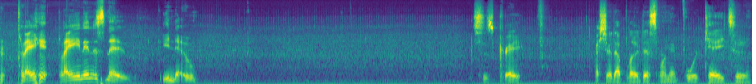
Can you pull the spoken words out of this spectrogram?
playing, playing in the snow, you know. This is great. I should upload this one in 4K too.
